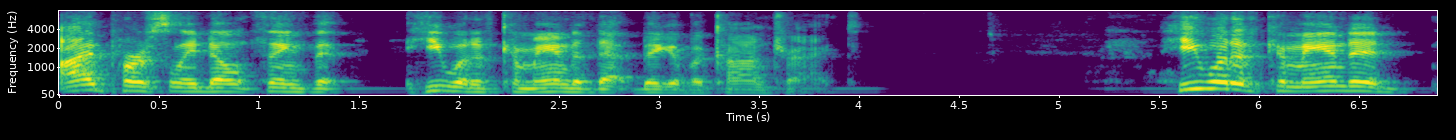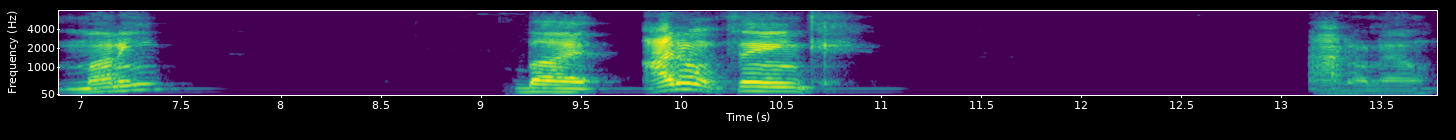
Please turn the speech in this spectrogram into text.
I personally don't think that he would have commanded that big of a contract. He would have commanded money, but I don't think. I don't know.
